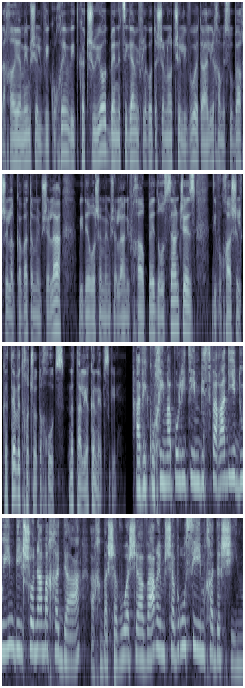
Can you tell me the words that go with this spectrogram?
לאחר ימים של ויכוחים והתכתשויות בין נציגי המפלגות השונות שליוו את ההליך המסובך של הרכבת הממשלה בידי ראש הממשלה הנבחר פדרו סנצ'ז, דיווחה של כתבת חדשות החוץ, נטליה קנבסקי. הוויכוחים הפוליטיים בספרד ידועים בלשונם החדה, אך בשבוע שעבר הם שברו שיאים חדשים.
